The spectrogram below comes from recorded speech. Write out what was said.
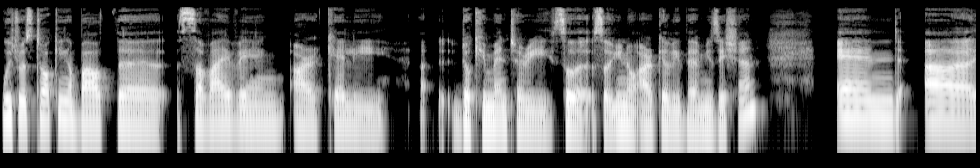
which was talking about the surviving R. Kelly uh, documentary. So, so you know R. Kelly, the musician, and uh,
